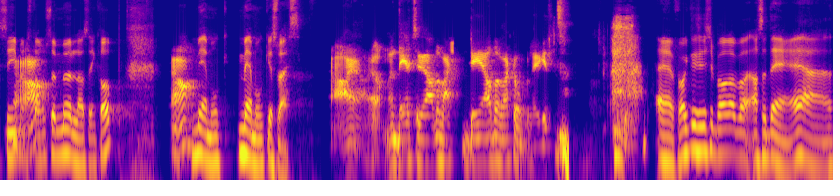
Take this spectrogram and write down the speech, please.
Simen Ja. Stamsø Møller sin kropp, Ja. med, munk med munkesveis. Ja, ja, ja, men det tror jeg hadde vært, det hadde vært overlegent. Eh, faktisk ikke bare Altså, det er,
